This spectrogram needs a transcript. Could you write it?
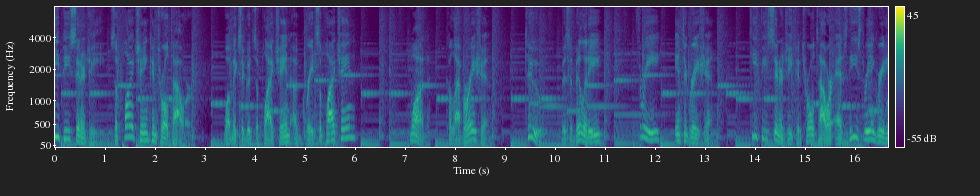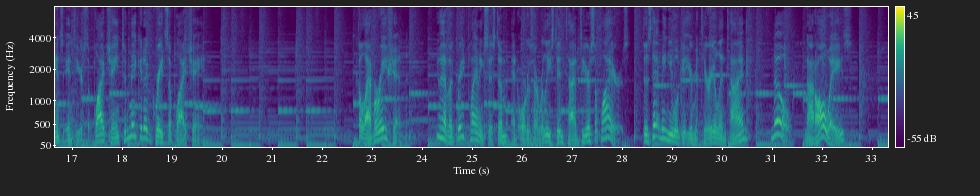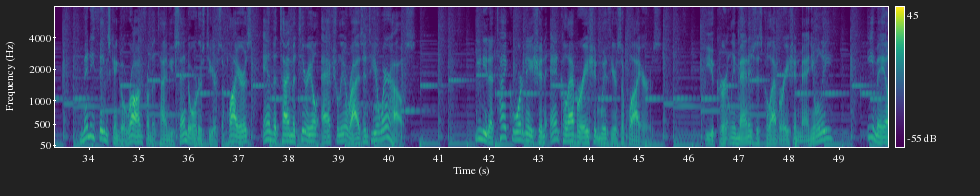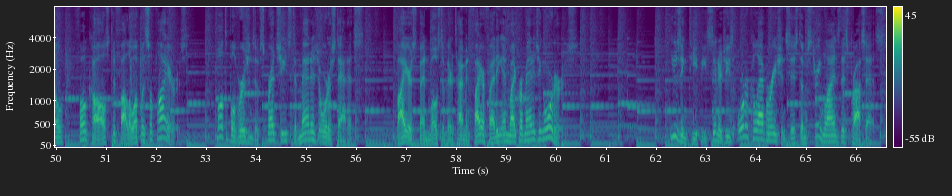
TP Synergy Supply Chain Control Tower. What makes a good supply chain a great supply chain? 1. Collaboration. 2. Visibility. 3. Integration. TP Synergy Control Tower adds these three ingredients into your supply chain to make it a great supply chain. Collaboration. You have a great planning system and orders are released in time to your suppliers. Does that mean you will get your material in time? No, not always. Many things can go wrong from the time you send orders to your suppliers and the time material actually arrives into your warehouse. You need a tight coordination and collaboration with your suppliers. Do you currently manage this collaboration manually? Email, phone calls to follow up with suppliers multiple versions of spreadsheets to manage order status. Buyers spend most of their time in firefighting and micromanaging orders. Using TP Synergy's order collaboration system streamlines this process.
